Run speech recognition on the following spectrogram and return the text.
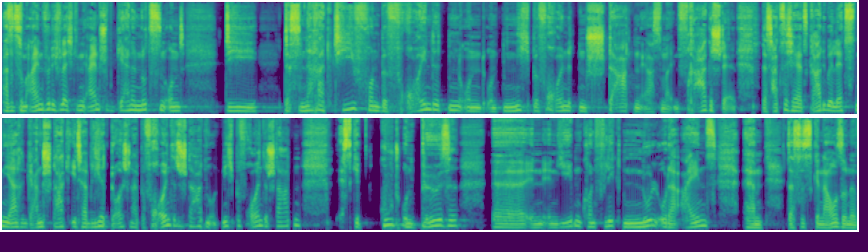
Also zum einen würde ich vielleicht den Einschub gerne nutzen und die das Narrativ von befreundeten und, und nicht befreundeten Staaten erstmal in Frage stellen. Das hat sich ja jetzt gerade über die letzten Jahre ganz stark etabliert. Deutschland hat befreundete Staaten und nicht befreundete Staaten. Es gibt Gut und Böse äh, in, in jedem Konflikt, null oder eins. Ähm, das ist genau so eine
